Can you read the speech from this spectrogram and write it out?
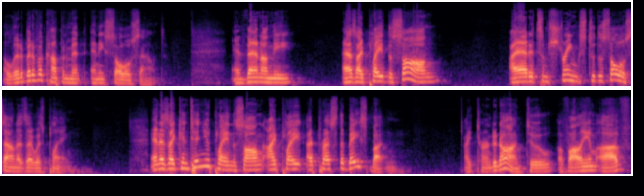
a little bit of accompaniment, any solo sound. And then on the, as I played the song, I added some strings to the solo sound as I was playing. And as I continued playing the song, I played, I pressed the bass button. I turned it on to a volume of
